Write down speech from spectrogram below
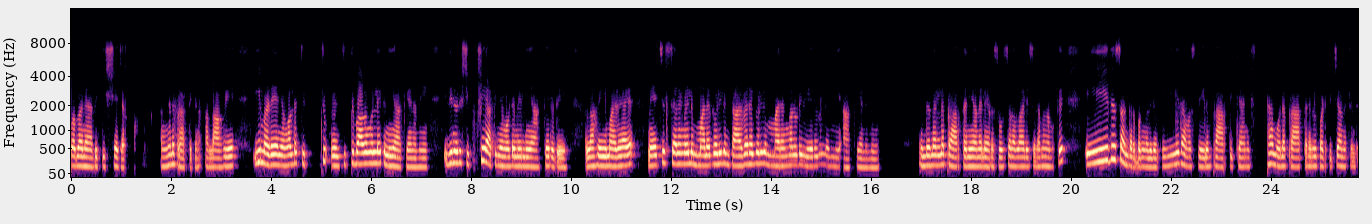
വമനാബിത്തി ഷജർ അങ്ങനെ പ്രാർത്ഥിക്കണം. അള്ളാഹുവെ ഈ മഴയെ ഞങ്ങളുടെ ചുറ്റു ചുറ്റുഭാഗങ്ങളിലേക്ക് നീ ആക്കണമേ ഇതിനൊരു ശിക്ഷയാക്കി ഞങ്ങളുടെ മേൽ നീ ആക്കരുതേ. അള്ളാഹു ഈ മഴയെ മേച്ചിൽ സ്ഥലങ്ങളിലും മലകളിലും താഴ്വരകളിലും മരങ്ങളുടെ വേരുകളിലും നീ ആക്കണമേ എന്ത് നല്ല പ്രാർത്ഥനയാണല്ലേ റസൂൽ സലഹ് അലൈഹി സ്വലാമ നമുക്ക് ഏത് സന്ദർഭങ്ങളിലും ഏത് അവസ്ഥയിലും പ്രാർത്ഥിക്കാൻ ഇഷ്ടം പോലെ പ്രാർത്ഥനകൾ പഠിപ്പിച്ചു തന്നിട്ടുണ്ട്.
